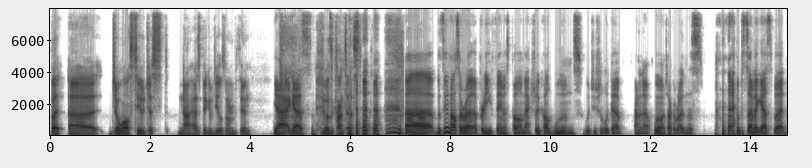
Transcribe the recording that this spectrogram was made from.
But uh, Joe Wallace too, just not as big of a deal as Norman Bethune. Yeah, I guess if it was a contest. uh, Bethune also wrote a pretty famous poem actually called "Wounds," which you should look up. I don't know. We won't talk about it in this episode, I guess. But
